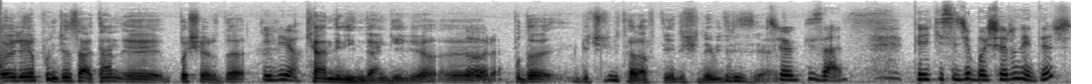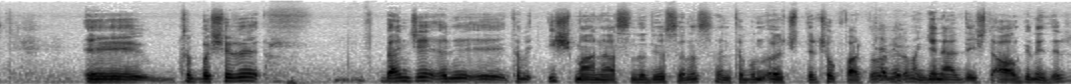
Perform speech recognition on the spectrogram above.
Öyle yapınca zaten e, başarı da Geliyor. kendiliğinden geliyor. E, Doğru. Bu da güçlü bir taraf diye düşünebiliriz yani. Çok güzel. Peki sizce başarı nedir? E, tabii başarı bence hani e, tabii iş manasında diyorsanız hani tabii bunun ölçütleri çok farklı olabilir Tabii. ama genelde işte algı nedir?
